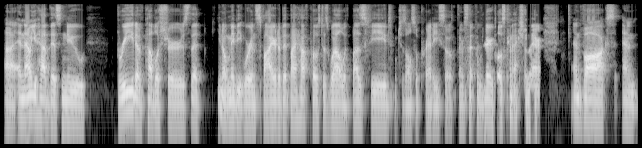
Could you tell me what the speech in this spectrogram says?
uh, and now you had this new breed of publishers that you know maybe were inspired a bit by HuffPost as well, with BuzzFeed, which is also pretty. So there's a very close connection there and Vox and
